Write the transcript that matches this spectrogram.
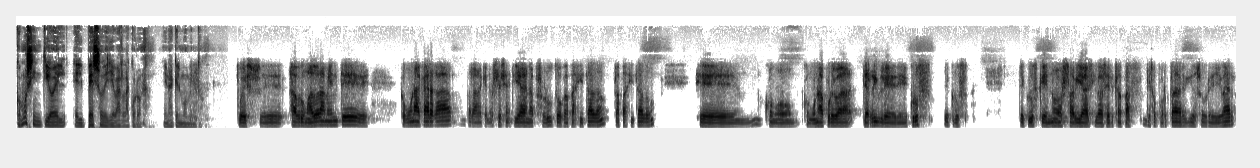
¿Cómo sintió él el peso de llevar la corona en aquel momento? Pues eh, abrumadoramente como una carga para la que no se sentía en absoluto capacitado, capacitado eh, como, como una prueba terrible de cruz, de cruz, de cruz que no sabía si iba a ser capaz de soportar y de sobrellevar,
